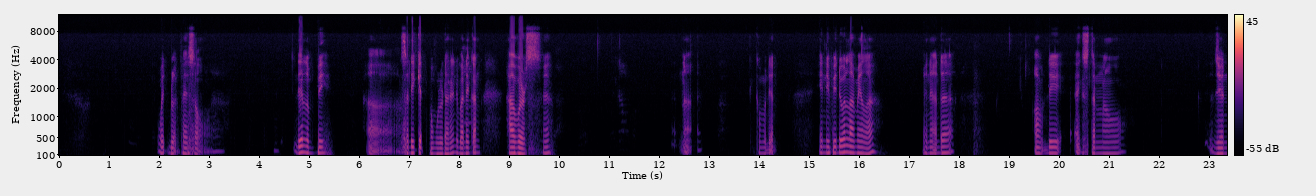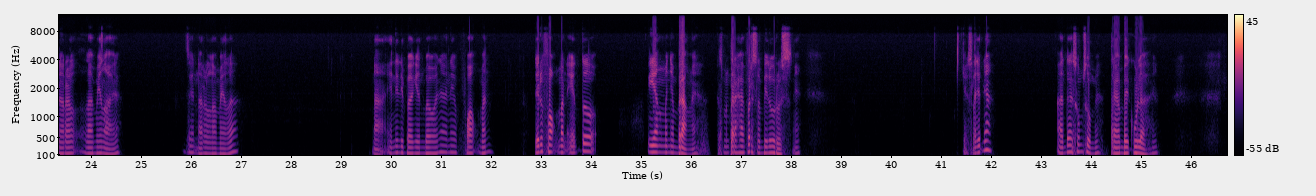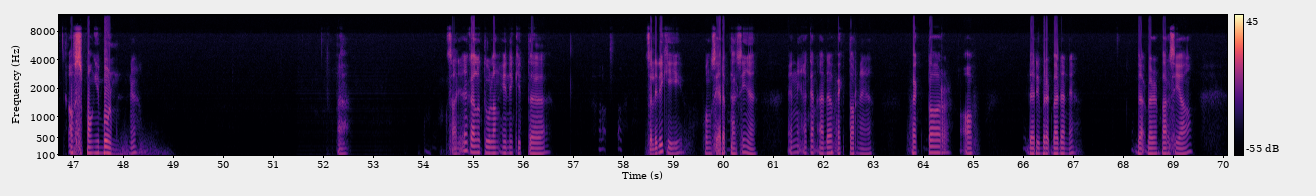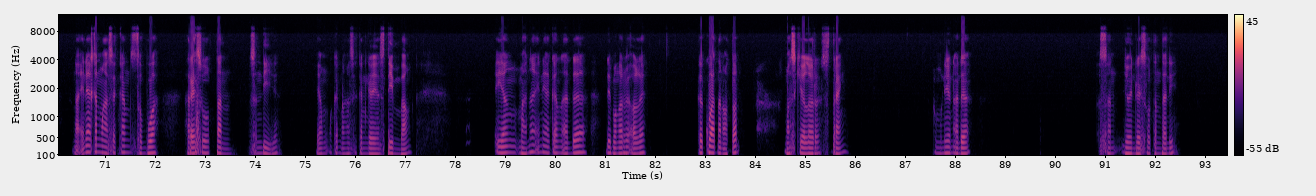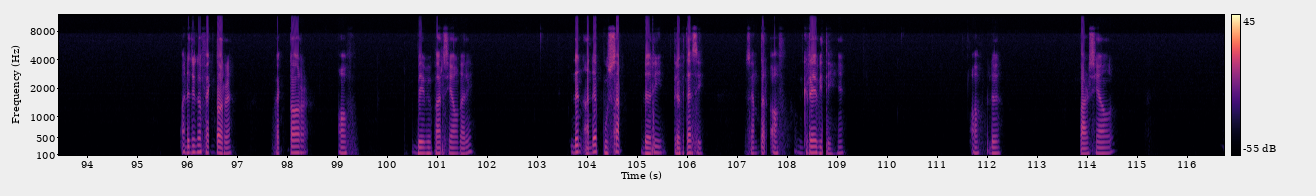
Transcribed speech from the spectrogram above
white blood vessel dia lebih uh, sedikit pembuluh darahnya dibandingkan Havers ya. Nah, kemudian individual lamella ini ada of the external general lamella ya. General lamella. Nah, ini di bagian bawahnya ini Faulkman. Jadi Faulkman itu yang menyeberang ya. Sementara Havers lebih lurus ya. Oke, selanjutnya ada sumsum -sum, ya, trabecula ya. Of spongiform ya. Nah, selanjutnya kalau tulang ini kita selidiki fungsi adaptasinya, ini akan ada vektornya, vektor of dari berat badan ya, berat badan parsial. Nah, ini akan menghasilkan sebuah resultan sendi ya yang akan menghasilkan gaya setimbang yang mana ini akan ada dipengaruhi oleh kekuatan otot muscular strength. Kemudian ada joint resultant tadi. Ada juga vektor ya. Vektor of BB parsial tadi. Dan ada pusat dari gravitasi. Center of gravity ya. Of the partial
